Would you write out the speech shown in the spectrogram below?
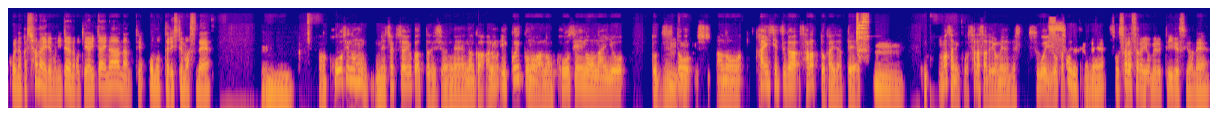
これなんか社内でも似たようなことやりたいななんて思ったりしてますね。うんあの構成の本、めちゃくちゃ良かったですよね。なんか、あれも一個一個のあの構成の内容とずっうんうんと、あの解説がさらっと書いてあって、うん。まさにこうさらさら読めるんです。すごい良かったそうでですよね。そう、さらさら読めるっていいですよね。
